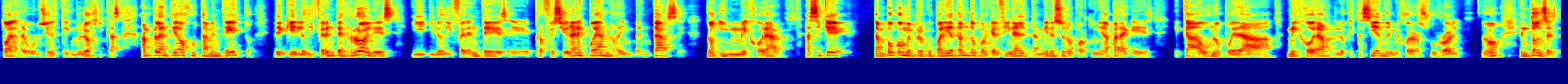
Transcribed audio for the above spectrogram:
todas las revoluciones tecnológicas, han planteado justamente esto, de que los diferentes roles y, los diferentes eh, profesionales puedan reinventarse y mejorar. Así que tampoco me preocuparía tanto porque al final también es una oportunidad para que cada uno pueda mejorar lo que está haciendo y mejorar su rol. ¿No? Entonces,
